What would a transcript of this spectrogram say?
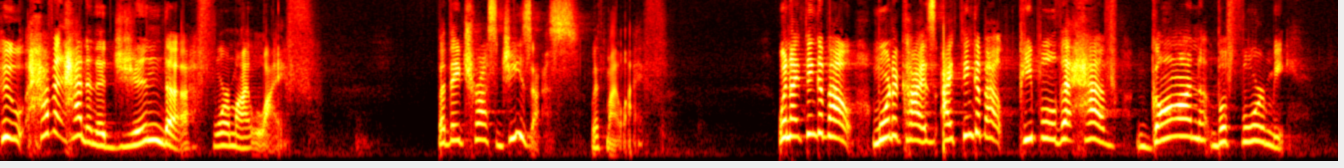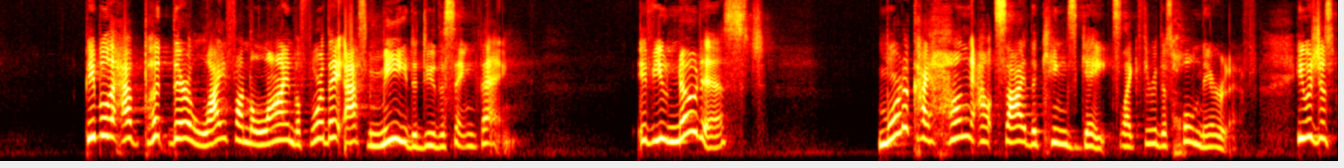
who haven't had an agenda for my life, but they trust Jesus with my life. When I think about Mordecai's, I think about people that have gone before me. People that have put their life on the line before they ask me to do the same thing. If you noticed, Mordecai hung outside the king's gates, like through this whole narrative. He was just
